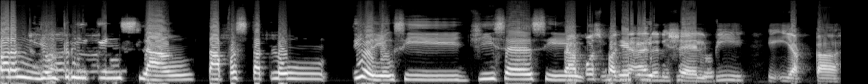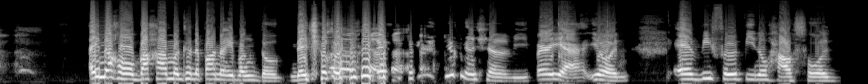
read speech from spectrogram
Parang yung three kings lang, tapos tatlong, yun, yung si Jesus, si Tapos pag Mary, naano ni Shelby, iiyak ka. Ay nako, baka maghanap ako ng ibang dog. De, joke lang. you can Shelby. Pero yeah, yun. Every Filipino household,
